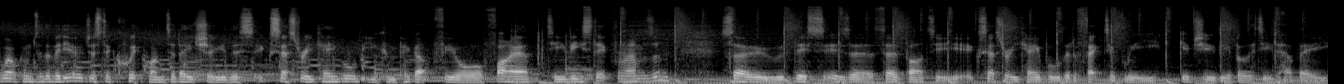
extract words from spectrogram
welcome to the video. Just a quick one today to show you this accessory cable that you can pick up for your Fire TV stick from Amazon. So this is a third-party accessory cable that effectively gives you the ability to have a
